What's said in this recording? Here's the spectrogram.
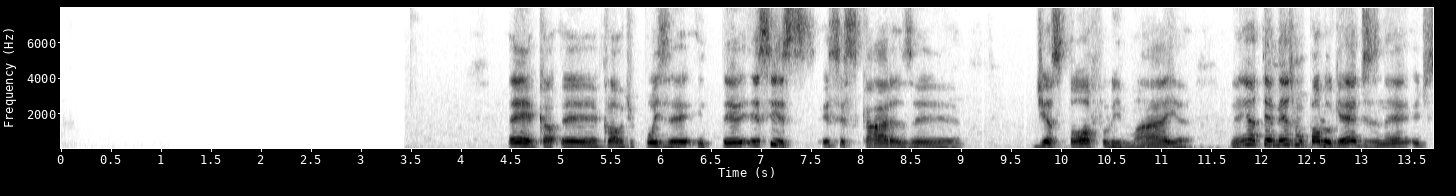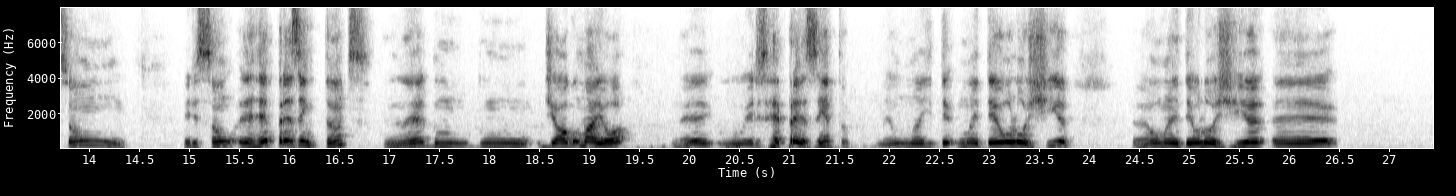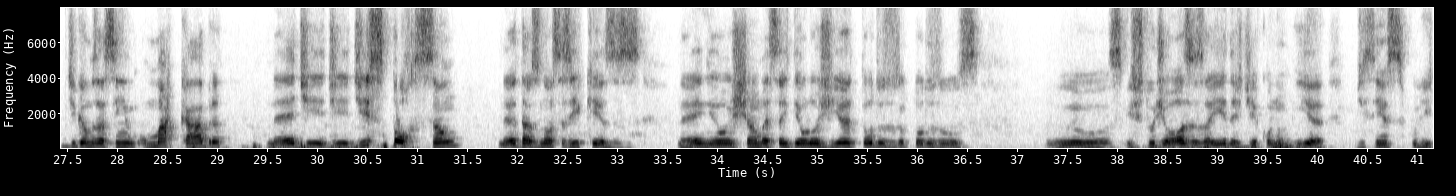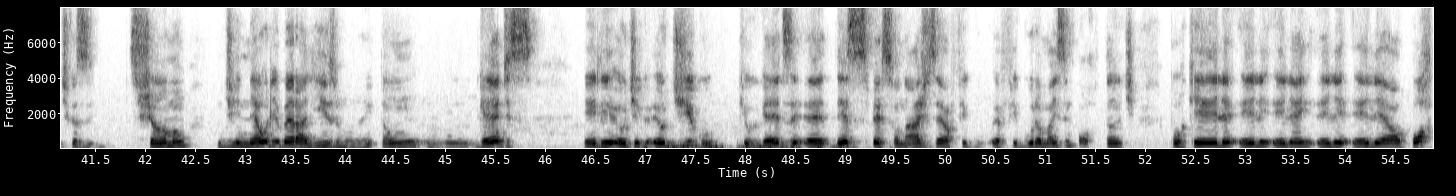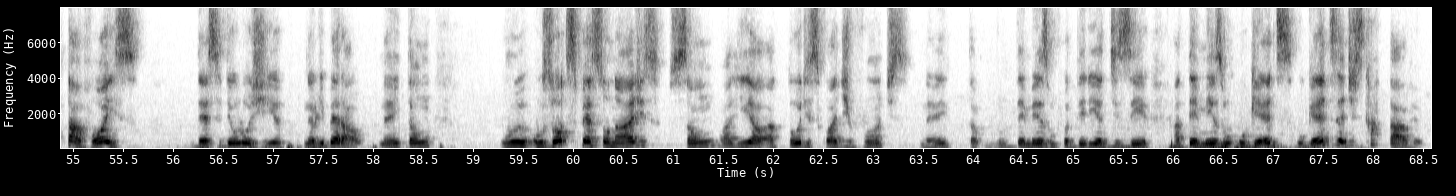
É, é, Cláudio, pois é, é, esses, esses caras, é, Dias Toffoli, Maia, né, e até mesmo Paulo Guedes, né, eles são, eles são é, representantes né, de, um, de, algo maior, né, eles representam né, uma, ide, uma ideologia, é, uma ideologia, é, digamos assim, macabra, né, de, de, de extorsão né, das nossas riquezas. Né? Eu chamo essa ideologia, todos, todos os, os estudiosos aí de economia, de ciências políticas, chamam de neoliberalismo. Né? Então, o Guedes, ele, eu, digo, eu digo que o Guedes, é, desses personagens, é a, figu é a figura mais importante, porque ele, ele, ele, é, ele, ele é o porta-voz dessa ideologia neoliberal. Né? Então, o, os outros personagens são ali atores coadjuvantes, né? Então, até mesmo poderia dizer até mesmo o Guedes. O Guedes é descartável.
